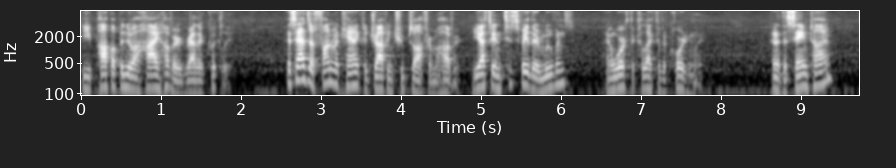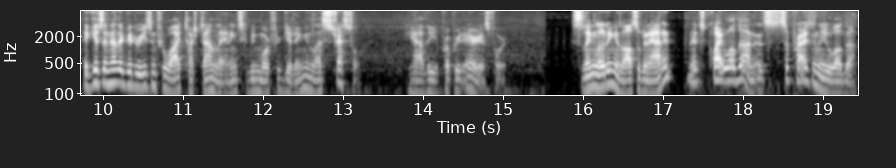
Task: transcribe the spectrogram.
you pop up into a high hover rather quickly. This adds a fun mechanic to dropping troops off from a hover. You have to anticipate their movements and work the collective accordingly. And at the same time, it gives another good reason for why touchdown landings can be more forgiving and less stressful. You have the appropriate areas for it. Sling loading has also been added, and it's quite well done. It's surprisingly well done.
